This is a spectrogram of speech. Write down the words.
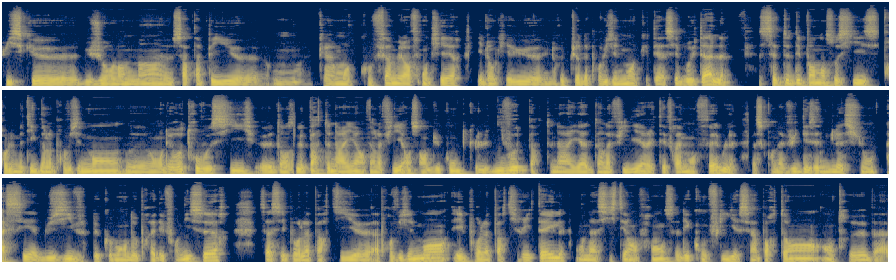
puisque du jour au lendemain, certains pays ont carrément fermé leurs frontières et donc il y a eu une rupture d'approvisionnement qui était assez brutale. Cette dépendance aussi est problématique dans l'approvisionnement. Euh, on les retrouve aussi euh, dans le partenariat dans la filière. On s'est rendu compte que le niveau de partenariat dans la filière était vraiment faible parce qu'on a vu des annulations assez abusives de commandes auprès des fournisseurs. Ça, c'est pour la partie euh, approvisionnement. Et pour la partie retail, on a assisté en France à des conflits assez importants entre bah,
